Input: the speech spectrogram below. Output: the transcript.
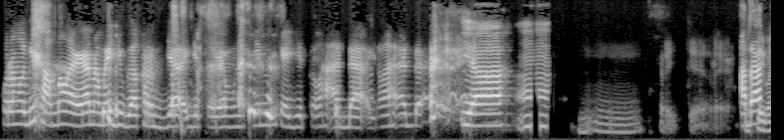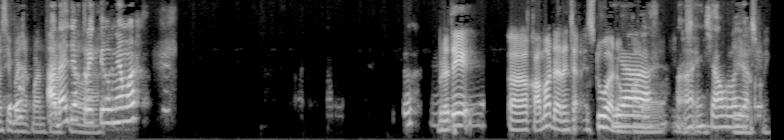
Kurang lebih sama lah ya, namanya juga kerja gitu ya. Mungkin kayak gitulah ada, lah ada. Iya, mm, kerikil. Ada- Pasti masih banyak manfaatnya ada aja kerikilnya mah. Berarti eh, kamu ada rencana S2 dong Iya, heeh, sini, insya Allah di ya. Asmik.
